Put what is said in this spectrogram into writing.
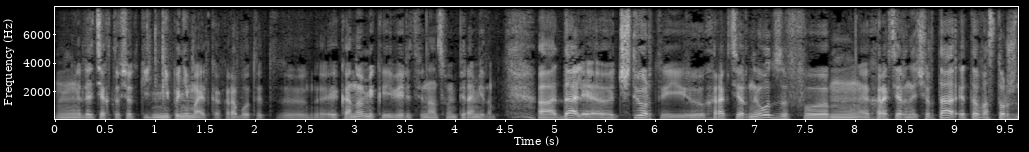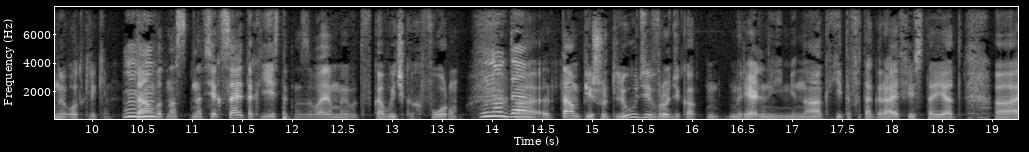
для тех, кто все-таки не понимает, как работает э, экономика и верит финансовым пирамидам. А, Далее, э, четвертый э, характерный отзыв, э, м, характерная черта — это восторженные отклики. Мгм. Там вот на, на всех сайтах есть так называемый, вот в кавычках, форум. Ну да. А, Там пишут люди, вроде как реальные имена, какие-то фотографии стоят. А,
